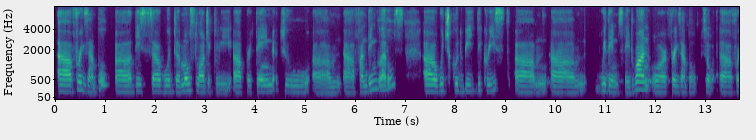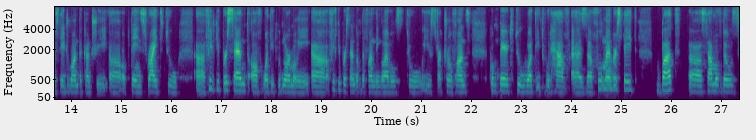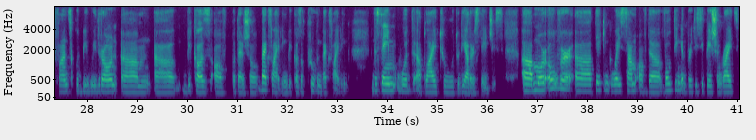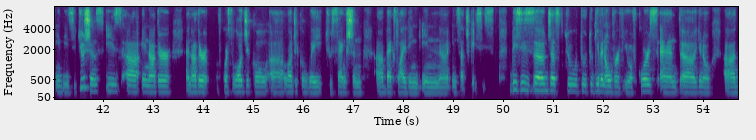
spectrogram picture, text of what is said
Uh, for example, uh, this uh, would most logically pertain to um, funding levels uh, which could be decreased um, um, within stage one, or for example, so uh, for stage one, the country uh, obtains right to 50% uh, of what it would normally, 50% uh, of the funding levels through EU structural funds compared to what it would have as a full member state but uh, some of those funds could be withdrawn um, uh, because of potential backsliding, because of proven backsliding. The same would apply to, to the other stages. Uh, moreover, uh, taking away some of the voting and participation rights in the institutions is uh, another, another, of course, logical, uh, logical way to sanction uh, backsliding in, uh, in such cases. This is just to, to, to give an overview, of course, and you know,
